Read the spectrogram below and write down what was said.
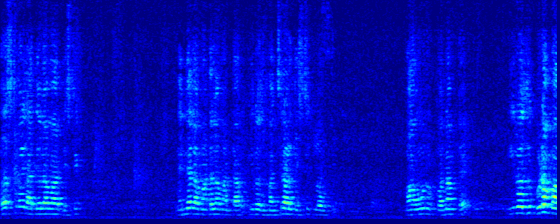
first mile Adilabad district Nennela మండలం అంటారు. ఈరోజు మంచిర్యాల డిస్టిక్లో ఉంది. మా ఊరు కొనంపేట్. ఈరోజు కూడా మా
